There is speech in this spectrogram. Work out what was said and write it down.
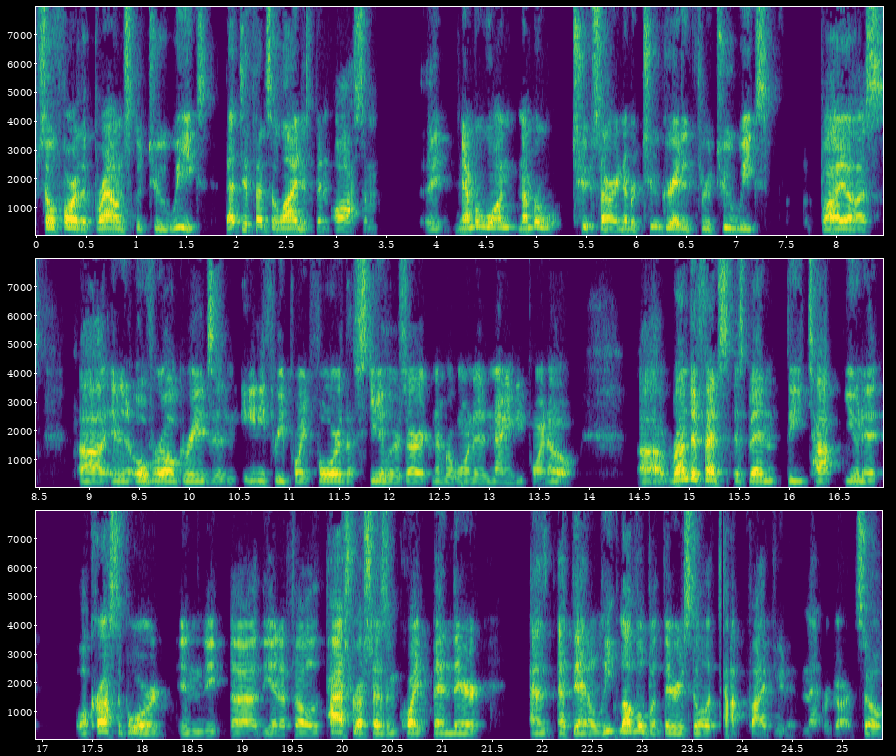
So far, the Browns through two weeks, that defensive line has been awesome. number one, number two, sorry, number two graded through two weeks by us uh, in an overall grades at an 83.4. The Steelers are at number one at a 90.0. Uh, run defense has been the top unit across the board in the uh, the NFL. The pass rush hasn't quite been there as at that elite level, but there is still a top five unit in that regard. So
